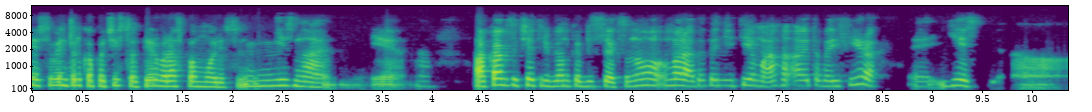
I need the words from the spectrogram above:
Я сегодня только почистила первый раз помориться. Не знаю. Не. А как зачать ребенка без секса? Но, Марат, это не тема этого эфира. Э, есть, а,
